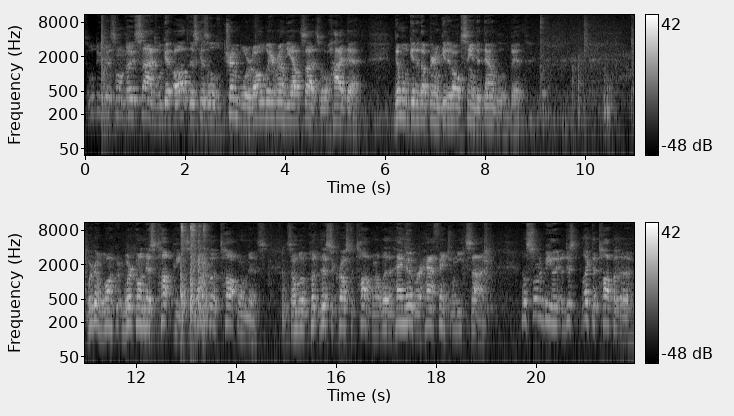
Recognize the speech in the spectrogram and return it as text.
So we'll do this on both sides. We'll get all, this gives a little trim board all the way around the outside so it'll hide that. Then we'll get it up there and get it all sanded down a little bit. We're going to walk, work on this top piece. I want to put a top on this. So I'm going to put this across the top and I'll let it hang over a half inch on each side. It'll sort of be just like the top of the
